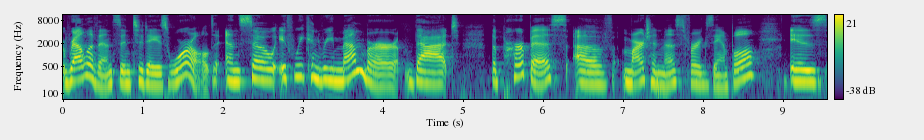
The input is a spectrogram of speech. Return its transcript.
relevance in today's world. And so, if we can remember that the purpose of Martinmas, for example, is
